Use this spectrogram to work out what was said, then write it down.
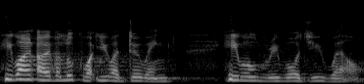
He won't overlook what you are doing, He will reward you well.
